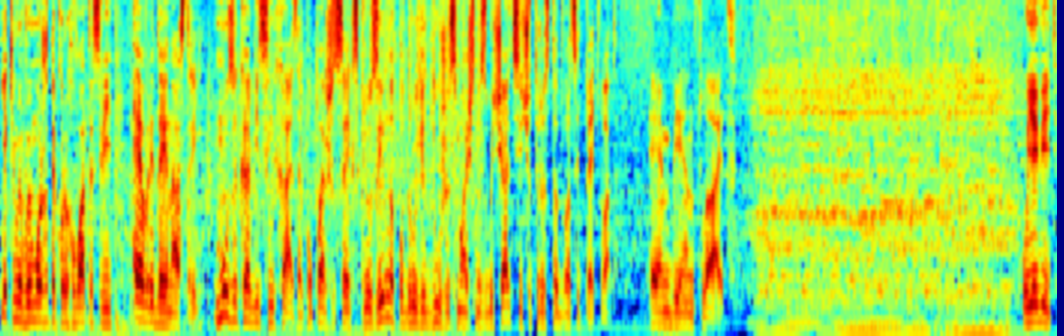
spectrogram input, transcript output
якими ви можете коригувати свій everyday настрій. Музика від Sennheiser. По-перше, це ексклюзивно, по-друге, дуже смачно звучать ці 425 Вт. Ambient Light. Уявіть,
